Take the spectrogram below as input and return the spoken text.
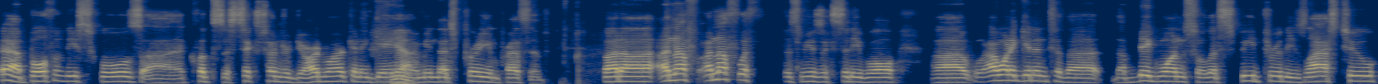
Yeah, both of these schools uh, eclipsed the 600 yard mark in a game. Yeah. I mean, that's pretty impressive. But uh, enough enough with this Music City Bowl. Uh, I want to get into the the big one, so let's speed through these last two.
